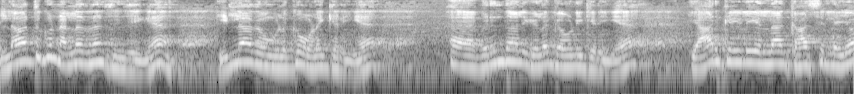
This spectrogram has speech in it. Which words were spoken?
எல்லாத்துக்கும் நல்லது தான் செஞ்சீங்க. இல்லாதவங்களுக்கு உழைக்கிறீங்க. விருந்தாளிகளை கவனிக்கிறீங்க. யார் கையில எல்லாம் காசு இல்லையோ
